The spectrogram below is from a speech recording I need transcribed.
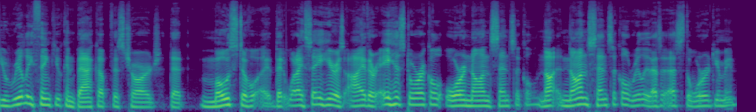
you really think you can back up this charge that most of that what I say here is either ahistorical or nonsensical? Not nonsensical, really? That's that's the word you mean?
